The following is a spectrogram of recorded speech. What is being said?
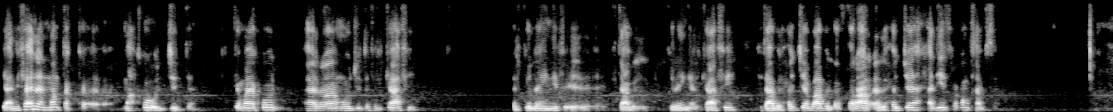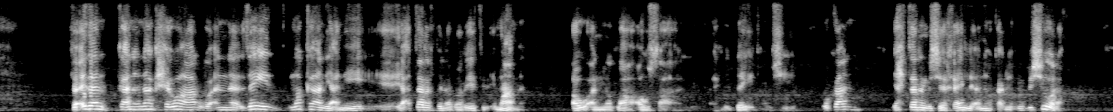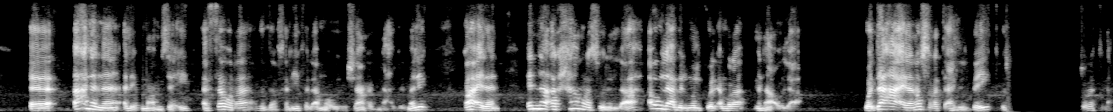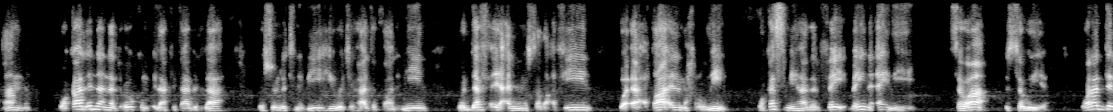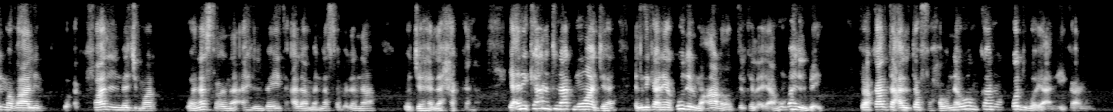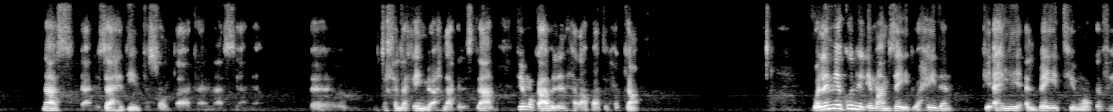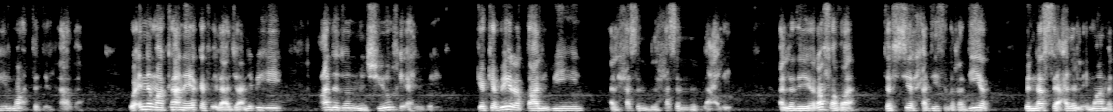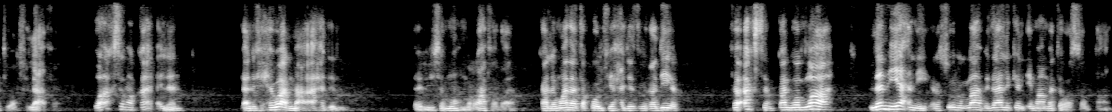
يعني فعلا المنطق معقول جدا. كما يقول الرواية موجودة في الكافي الكليني في كتاب الكليني الكافي كتاب الحجة باب الاضطرار الحجة حديث رقم خمسة. فإذا كان هناك حوار وأن زيد ما كان يعني يعترف بنظرية الإمامة أو أن الله أوصى أهل البيت أو شيء وكان يحترم الشيخين لأنه كان يؤمن بالشورى. آه، أعلن الإمام زيد الثورة ضد الخليفة الأموي هشام بن عبد الملك قائلا إن أرحام رسول الله أولى بالملك والأمرة من هؤلاء. ودعا إلى نصرة أهل البيت بصورة عامة وقال إنا ندعوكم إلى كتاب الله وسنة نبيه وجهاد الظالمين والدفع عن المستضعفين وإعطاء المحرومين وقسم هذا الفيء بين أهله سواء بالسوية ورد المظالم وإقفال المجمر ونصرنا أهل البيت على من نصب لنا وجهل حقنا. يعني كانت هناك مواجهة الذي كان يقود المعارضة تلك الأيام هم أهل البيت. فقال تعالوا تفوا حولنا وهم كانوا قدوة يعني كانوا ناس يعني زاهدين في السلطة كانوا ناس يعني آه، متخلقين بأخلاق الإسلام في مقابل انحرافات الحكام. ولم يكن الإمام زيد وحيدا في أهل البيت في موقفه المعتدل هذا وإنما كان يقف إلى جانبه عدد من شيوخ أهل البيت ككبير الطالبين الحسن بن الحسن بن علي الذي رفض تفسير حديث الغدير بالنص على الإمامة والخلافة. وأقسم قائلا يعني في حوار مع أحد اللي يسموهم الرافضة قال ماذا تقول في حديث الغدير؟ فأقسم قال والله لم يعني رسول الله بذلك الإمامة والسلطان.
